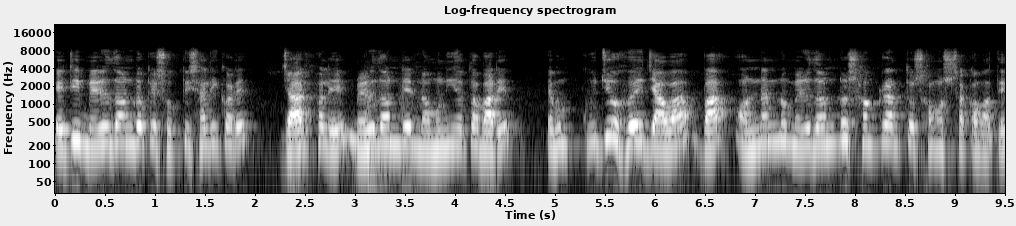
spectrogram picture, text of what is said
এটি মেরুদণ্ডকে শক্তিশালী করে, যার ফলে মেরুদণ্ডের নমনীয়তা বাড়ে। এবং কুজো হয়ে যাওয়া বা অন্যান্য মেরুদণ্ড সংক্রান্ত সমস্যা কমাতে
